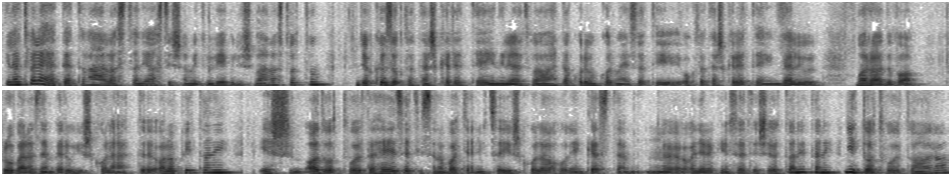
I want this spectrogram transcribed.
illetve lehetett választani azt is, amit mi végül is választottunk, hogy a közoktatás keretein, illetve hát akkor önkormányzati oktatás keretein belül maradva próbál az ember új iskolát alapítani, és adott volt a helyzet, hiszen a Batyány utcai iskola, ahol én kezdtem a gyerekeim születéséről tanítani, nyitott volt arra,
